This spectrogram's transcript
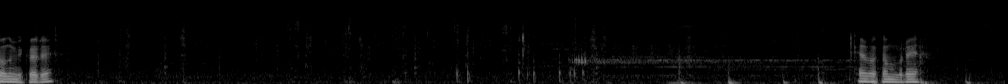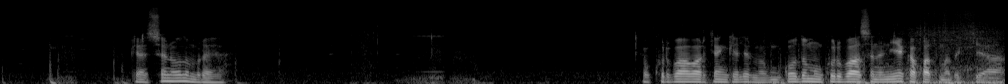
Çık oğlum yukarı. Gel bakalım buraya. Gelsene oğlum buraya. Ya kurbağa varken gelir mi? Bu Godumun kurbağasını niye kapatmadık ya?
